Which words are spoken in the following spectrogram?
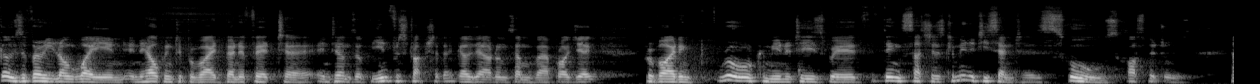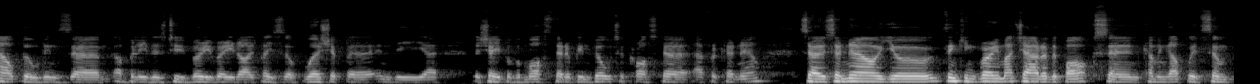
goes a very long way in, in helping to provide benefit uh, in terms of the infrastructure that goes out on some of our projects, providing rural communities with things such as community centres, schools, hospitals, outbuildings. Uh, I believe there's two very, very large places of worship uh, in the, uh, the shape of a mosque that have been built across uh, Africa now. So, so now you're thinking very much out of the box and coming up with some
